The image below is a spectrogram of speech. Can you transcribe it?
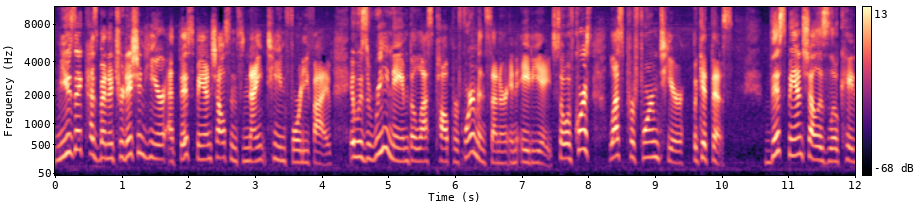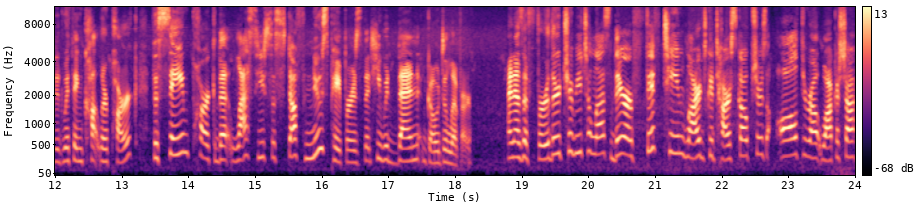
Music has been a tradition here at this bandshell since 1945. It was renamed the Les Paul Performance Center in 88. So, of course, Les performed here, but get this. This bandshell is located within Cutler Park, the same park that Les used to stuff newspapers that he would then go deliver. And as a further tribute to Les, there are 15 large guitar sculptures all throughout Waukesha.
